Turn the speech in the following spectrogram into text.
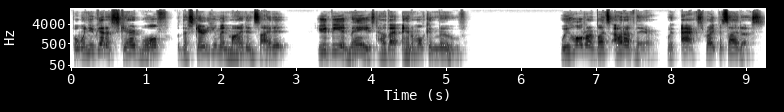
but when you get a scared wolf with a scared human mind inside it, you'd be amazed how that animal can move. We hauled our butts out of there, with Ax right beside us.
